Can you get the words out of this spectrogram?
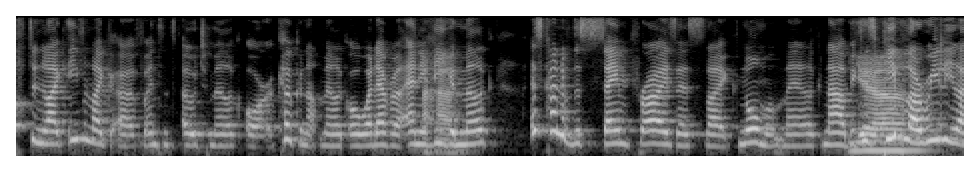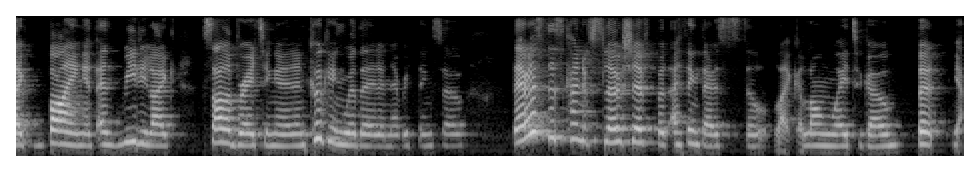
often like even like uh, for instance oat milk or coconut milk or whatever any Uh-huh. vegan milk it's kind of the same price as like normal milk now because people are really like buying it and really like celebrating it and cooking with it and everything. So there is this kind of slow shift but i think there's still like a long way to go. But yeah.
